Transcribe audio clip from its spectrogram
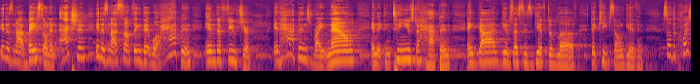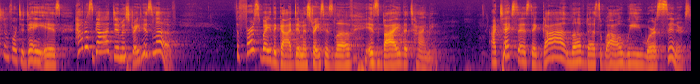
It is not based on an action. It is not something that will happen in the future. It happens right now and it continues to happen. And God gives us this gift of love that keeps on giving. So the question for today is how does God demonstrate his love? The first way that God demonstrates his love is by the timing. Our text says that God loved us while we were sinners.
